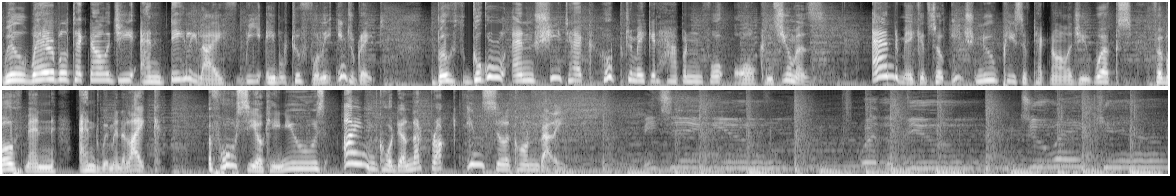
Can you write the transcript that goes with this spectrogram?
Will wearable technology and daily life be able to fully integrate? Both Google and SheTech hope to make it happen for all consumers and make it so each new piece of technology works for both men and women alike. For COK News, I'm Cordell Nutbrock in Silicon Valley. Meeting you with a view to a kill.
